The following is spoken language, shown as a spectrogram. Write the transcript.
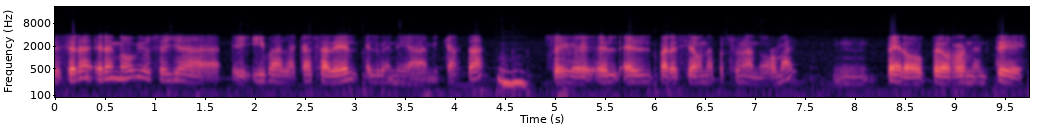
pues era, eran novios, ella iba a la casa de él, él venía a mi casa, él, él parecía una persona normal, mm, pero, pero realmente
